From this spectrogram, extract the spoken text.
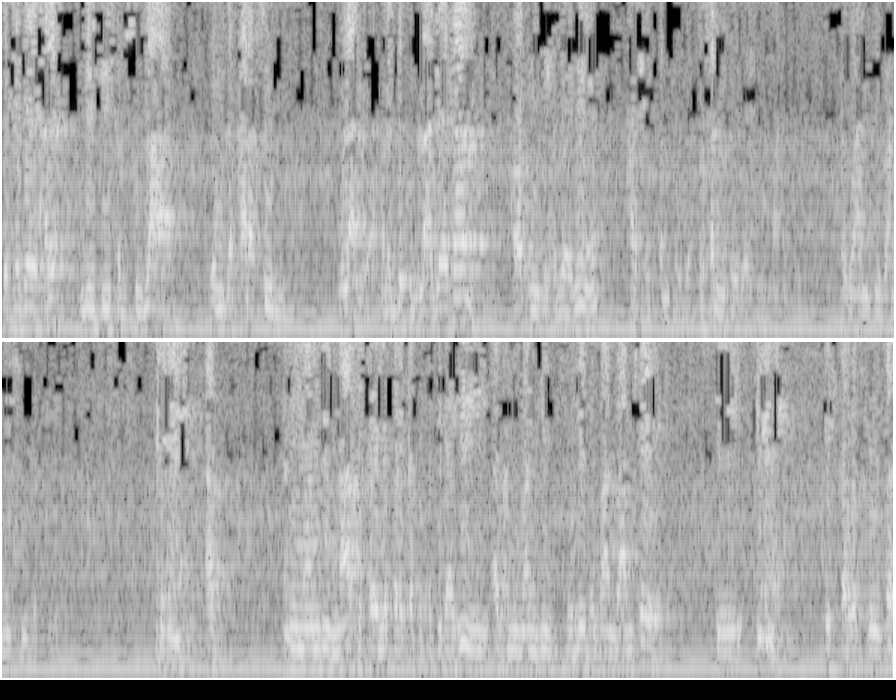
तो हृदय हर्ष लीपी सब सूला तो उनका सारा सूल भुला गया मतलब दुख भुला गया था, और उनके हृदय में हर्ष उत्पन्न हो गया प्रसन्न हो गए हनुमान भगवान की वाणी सुन करके। अब हनुमान जी नाथ शैल पर कपपति रही। अब हनुमान जी बोले भगवान राम से कि इस पर्वत के ऊपर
